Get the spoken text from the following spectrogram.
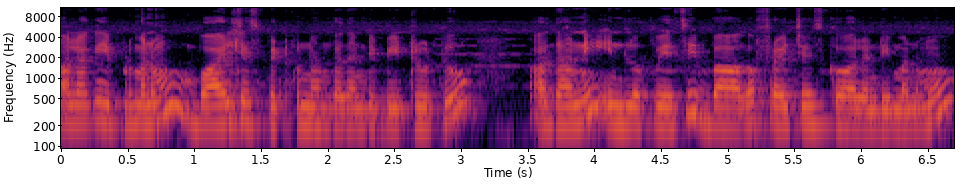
అలాగే ఇప్పుడు మనము బాయిల్ చేసి పెట్టుకున్నాం కదండి బీట్రూట్. దాన్ని ఇందులోకి వేసి బాగా ఫ్రై చేసుకోవాలండి మనము.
